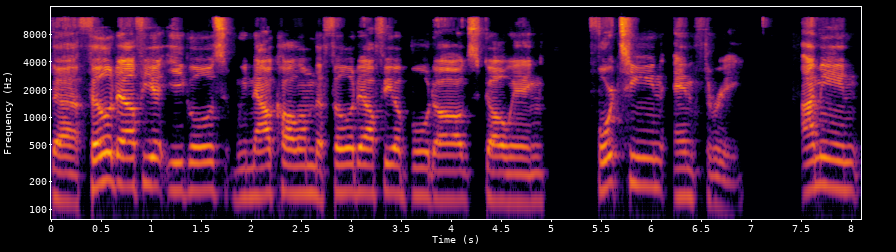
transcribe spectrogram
the Philadelphia Eagles. We now call them the Philadelphia Bulldogs, going 14 and 3. I mean,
